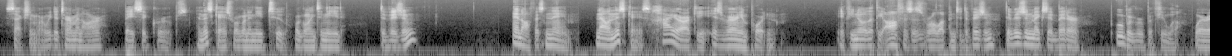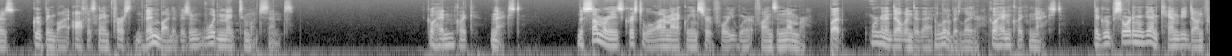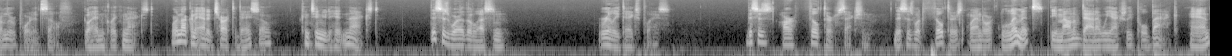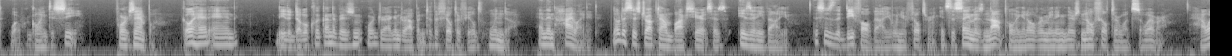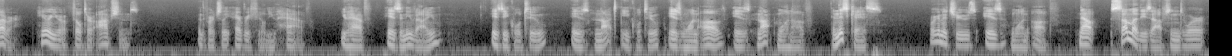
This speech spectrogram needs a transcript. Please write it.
section where we determine our basic groups. In this case, we're going to need two. We're going to need Division and Office Name. Now in this case, hierarchy is very important. If you know that the offices roll up into division, division makes a better uber group, if you will, whereas grouping by office name first, then by division wouldn't make too much sense. Go ahead and click Next. The summaries Crystal will automatically insert for you where it finds a number, but we're going to delve into that a little bit later. Go ahead and click Next. The group sorting again can be done from the report itself. Go ahead and click Next. We're not going to add a chart today, so continue to hit Next. This is where the lesson really takes place. This is our filter section. This is what filters and or limits the amount of data we actually pull back and what we're going to see. For example, go ahead and either double click on division or drag and drop it into the filter fields window and then highlight it. Notice this drop down box here it says is any value. This is the default value when you're filtering. It's the same as not pulling it over meaning there's no filter whatsoever. However, here are your filter options with virtually every field you have. You have is any value, is equal to, is not equal to, is one of, is not one of. In this case, we're going to choose is one of. Now, some of these options were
